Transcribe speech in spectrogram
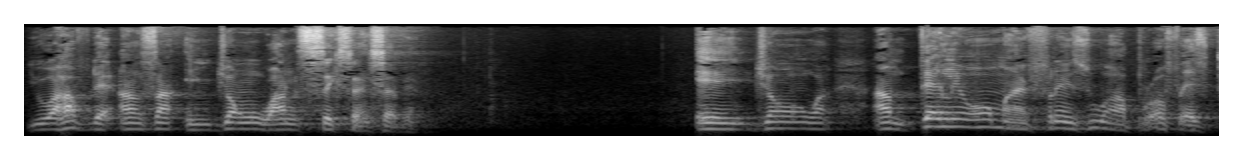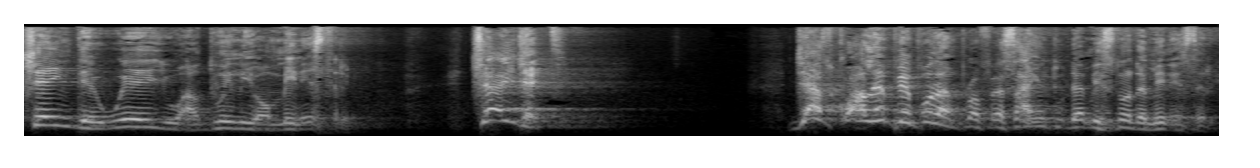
You have the answer in John 1 6 and 7. In John 1, I'm telling all my friends who are prophets, change the way you are doing your ministry. Change it. Just calling people and prophesying to them is not the ministry.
